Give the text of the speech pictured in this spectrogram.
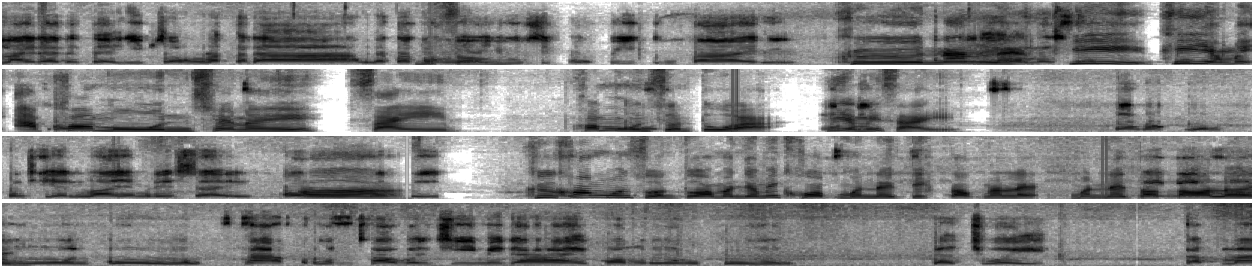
ไลฟ์ได้ตั้งแต่ยี่สิบสองกรกฎาคมแล้วก็ต้องมีอายุสิบหกปีขึ้นไป คือนั่นแหละพี่พี่ยังไม่อัพข้อมูลใช่ไหม ใส่ข้อมูลส่วนตัวพี่ยังไม่ใส่เนี่ยมันเขียนมันเขียนว่ายังไม่ได้ใส่ข้อเอมูลอเปิด คือข้อมูลส่วนตัวมันยังไม่ครบเหมือนในทิกตอกนั่นแหละ เหมือนในตอตอเลยไม่มีข้อมูลกู้หากคุณเข้าบัญชีไม่ได้ ข้อมูลกู้จะช่วยกลับมา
